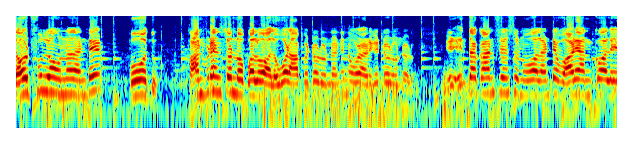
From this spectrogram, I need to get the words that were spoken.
డౌట్ఫుల్గా ఉన్నదంటే పోవద్దు. కాన్ఫిడెన్స్తో లోపల పోవాలి. ఒకడు ఆపేటోడు ఉండండి నువ్వు అడిగేటోడు ఉన్నాడు ఎంత కాన్ఫిడెన్స్తో పోవాలంటే వాడే అనుకోవాలి.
